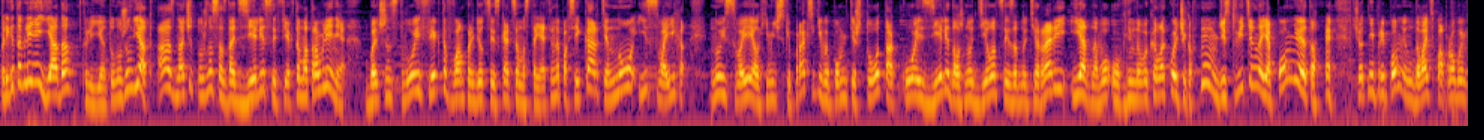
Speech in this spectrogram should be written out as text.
Приготовление яда. Клиенту нужен яд, а значит нужно создать зелье с эффектом отравления. Большинство эффектов вам придется искать самостоятельно по всей карте, но из, своих, но из своей алхимической практики вы помните, что такое зелье должно делаться из одной террарии и одного огненного колокольчика. Хм, действительно, я помню это. Что-то не припомню, но давайте попробуем,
